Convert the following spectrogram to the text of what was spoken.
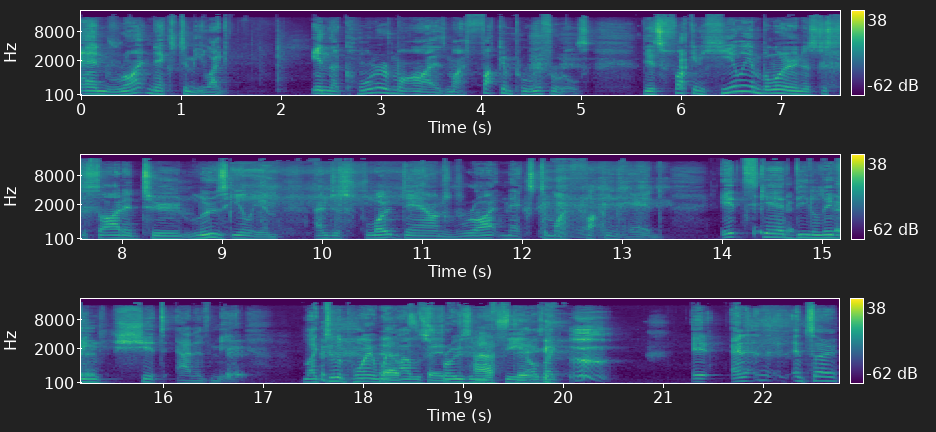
and right next to me, like in the corner of my eyes, my fucking peripherals, this fucking helium balloon has just decided to lose helium and just float down right next to my fucking head. It scared the living shit out of me. Like to the point where I was That's frozen with fear. I was like, fantastic. it, and, and and so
